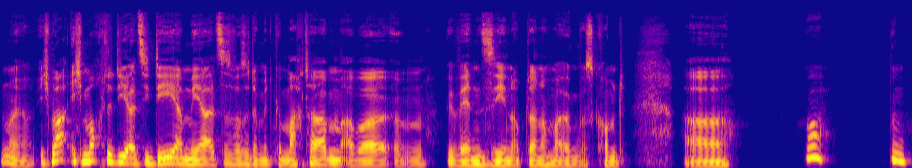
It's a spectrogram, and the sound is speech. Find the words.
Naja, ich, ma ich mochte die als Idee ja mehr als das, was sie damit gemacht haben, aber ähm, wir werden sehen, ob da noch mal irgendwas kommt. Äh, oh, hm.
